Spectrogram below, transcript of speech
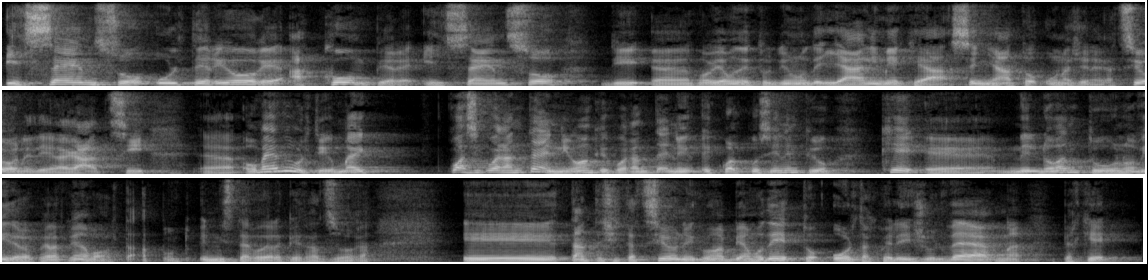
il senso ulteriore a compiere il senso di, eh, come abbiamo detto, di uno degli anime che ha segnato una generazione dei ragazzi eh, ormai adulti, ormai quasi quarantenni o anche quarantenni e qualcosina in più che eh, nel 91 videro per la prima volta appunto il mistero della pietra azzurra. E tante citazioni, come abbiamo detto, oltre a quelle di Jules Verne, perché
